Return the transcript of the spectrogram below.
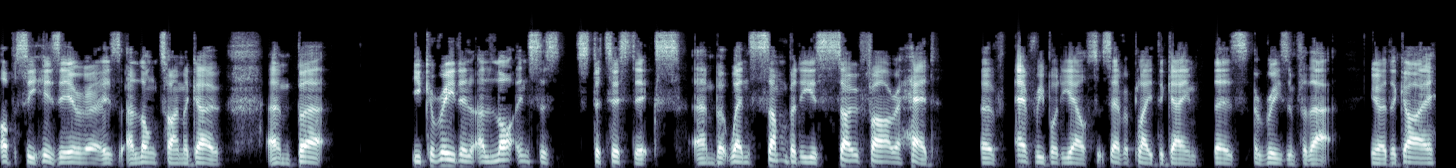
obviously, his era is a long time ago, um, but you can read a, lot in statistics, um, but when somebody is so far ahead of everybody else that's ever played the game, there's a reason for that. You know, the guy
